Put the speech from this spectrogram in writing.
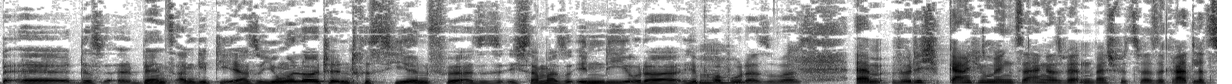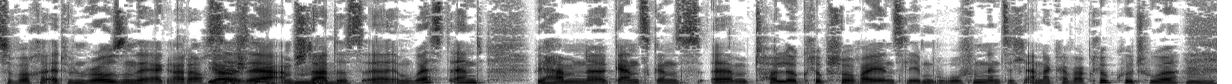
äh, das äh, Bands angeht, die eher so junge Leute interessieren für, also ich sag mal so Indie oder Hip Hop mhm. oder sowas? Ähm, würde ich gar nicht unbedingt sagen. Also wir hatten beispielsweise gerade letzte Woche Edwin Rosen, der ja gerade auch ja, sehr, stimmt. sehr am Start mhm. ist äh, im West End. Wir haben eine ganz, ganz ähm, tolle Clubshow-Reihe ins Leben gerufen, nennt sich Undercover Clubkultur. Mhm,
